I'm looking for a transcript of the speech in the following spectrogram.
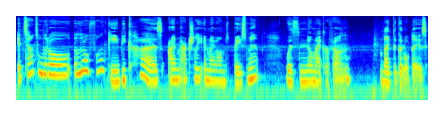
it sounds a little a little funky because I'm actually in my mom's basement with no microphone like the good old days.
